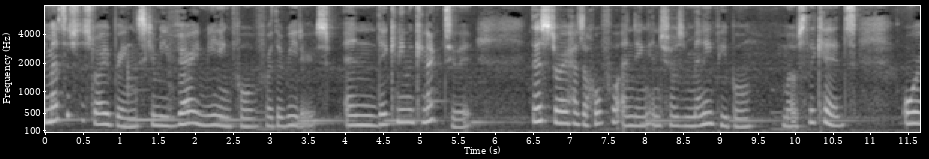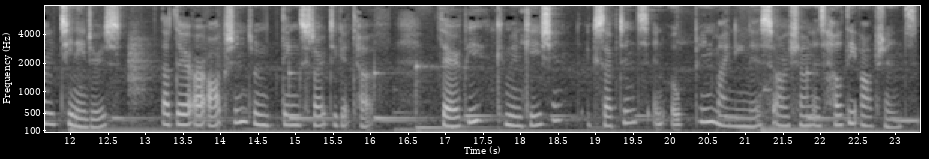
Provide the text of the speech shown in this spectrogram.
The message the story brings can be very meaningful for the readers, and they can even connect to it. This story has a hopeful ending and shows many people, mostly kids or teenagers, that there are options when things start to get tough. Therapy, communication, acceptance, and open mindedness are shown as healthy options.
